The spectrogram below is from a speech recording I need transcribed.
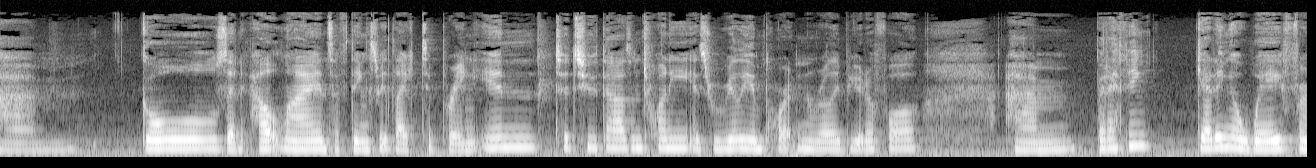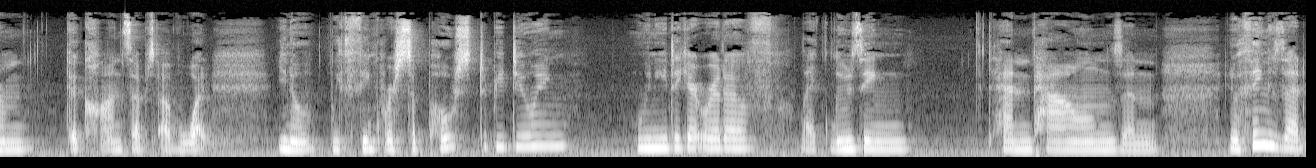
um, goals and outlines of things we'd like to bring in to 2020 is really important really beautiful. Um, but I think getting away from the concept of what you know we think we're supposed to be doing, we need to get rid of, like losing 10 pounds and you know things that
